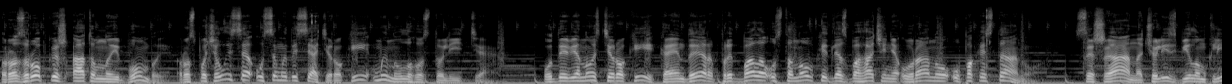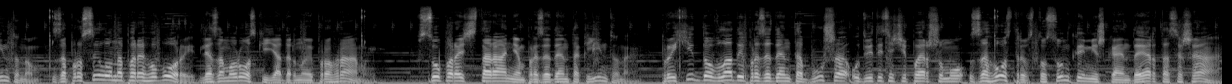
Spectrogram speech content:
Розробки ж атомної бомби розпочалися у 70-ті роки минулого століття. У 90-ті роки КНДР придбала установки для збагачення урану у Пакистану. США на чолі з Білом Клінтоном запросило на переговори для заморозки ядерної програми. Всупереч старанням президента Клінтона, прихід до влади президента Буша у 2001-му загострив стосунки між КНДР та США.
